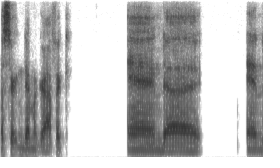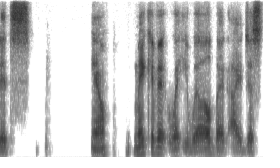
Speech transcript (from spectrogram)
a certain demographic, and uh, and it's you know make of it what you will, but I just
